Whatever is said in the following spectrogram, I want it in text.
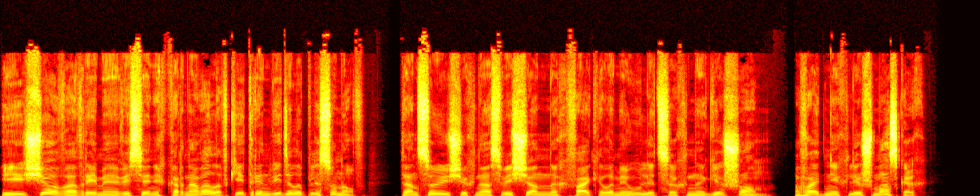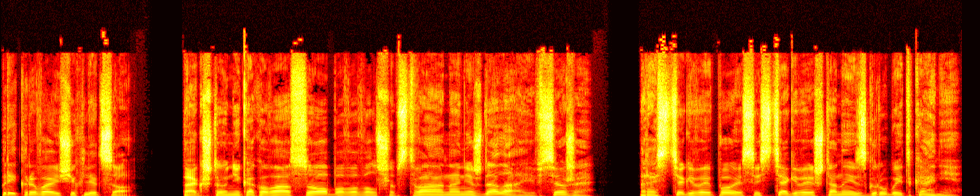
И еще во время весенних карнавалов Китрин видела плясунов, танцующих на освещенных факелами улицах нагишом, в одних лишь масках, прикрывающих лицо. Так что никакого особого волшебства она не ждала, и все же, расстегивая пояс и стягивая штаны из грубой ткани,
